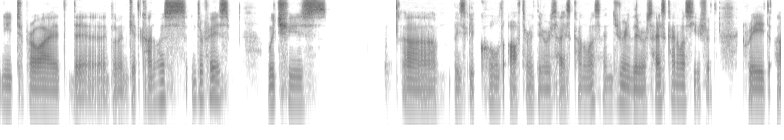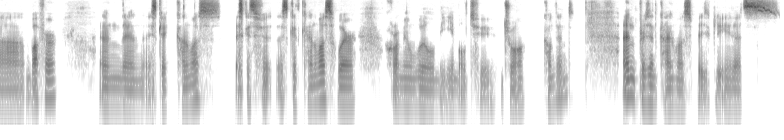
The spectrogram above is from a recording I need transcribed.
need to provide the implement get canvas interface, which is uh, basically called after the resize canvas. And during the resize canvas, you should create a buffer and then SK canvas, SK, SK canvas where Chromium will be able to draw content and present canvas. Basically, that's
